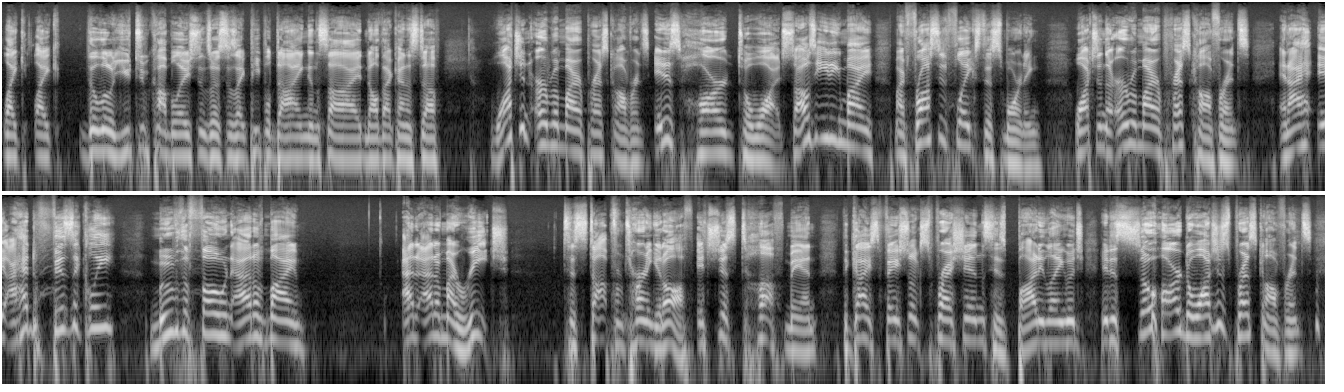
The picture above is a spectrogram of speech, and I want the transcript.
like like the little YouTube compilations where it says like people dying inside and all that kind of stuff, watch an Urban Meyer press conference. It is hard to watch. So I was eating my my frosted flakes this morning, watching the Urban Meyer press conference, and I I had to physically move the phone out of my out, out of my reach to stop from turning it off. It's just tough, man. The guy's facial expressions, his body language, it is so hard to watch his press conference.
